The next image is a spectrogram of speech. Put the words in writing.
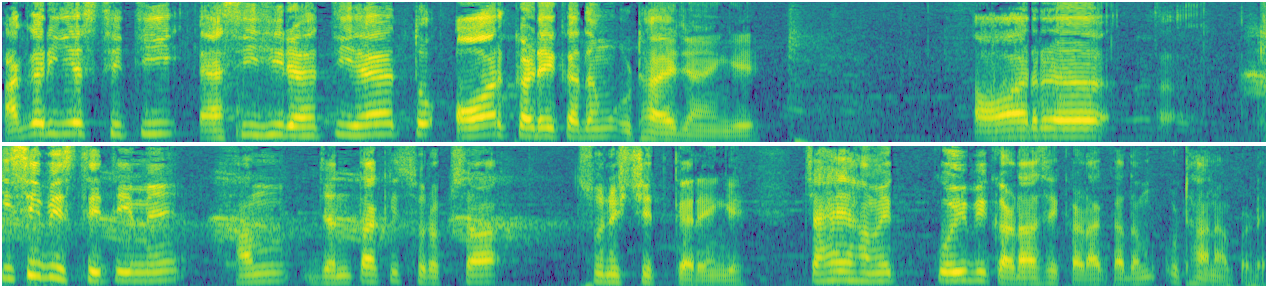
अगर ये स्थिति ऐसी ही रहती है तो और कड़े कदम उठाए जाएँगे। और किसी भी स्थिति में हम जनता की सुरक्षा सुनिश्चित करेंगे, चाहे हमें कोई भी कड़ा से कड़ा कदम उठाना पड़े।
